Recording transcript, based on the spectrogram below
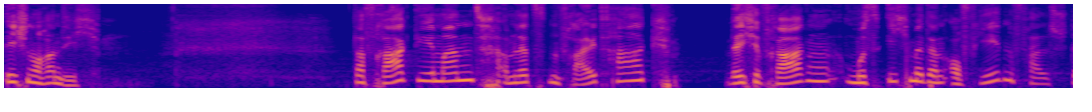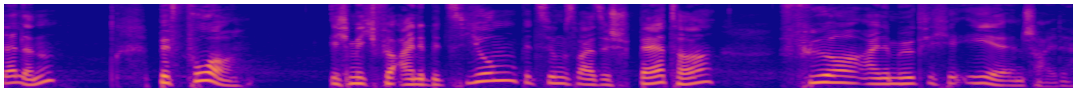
Ich noch an dich. Da fragt jemand am letzten Freitag, welche Fragen muss ich mir denn auf jeden Fall stellen, bevor ich mich für eine Beziehung bzw. später für eine mögliche Ehe entscheide?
